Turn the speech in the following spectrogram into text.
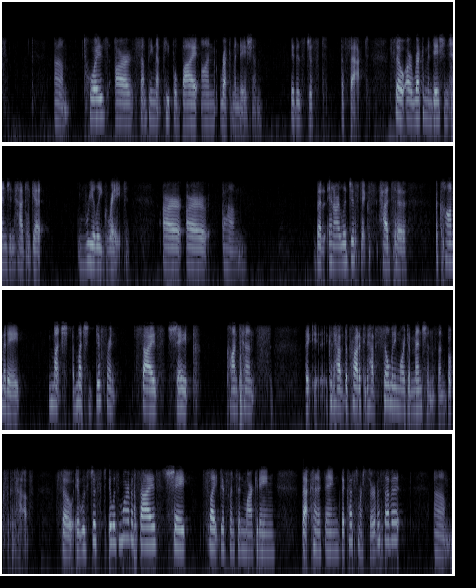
um, toys are something that people buy on recommendation. It is just the fact. So our recommendation engine had to get really great. Our our um, but and our logistics had to accommodate much much different size, shape, contents. That it could have the product could have so many more dimensions than books could have. So it was just it was more of a size, shape, slight difference in marketing, that kind of thing. The customer service of it, um,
